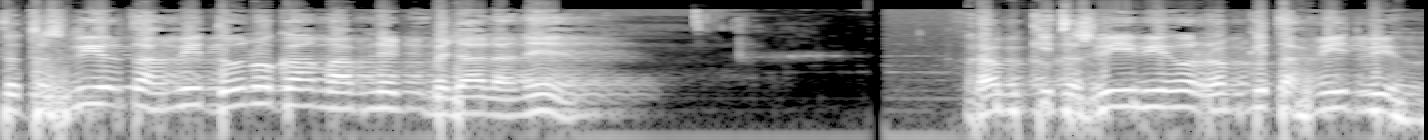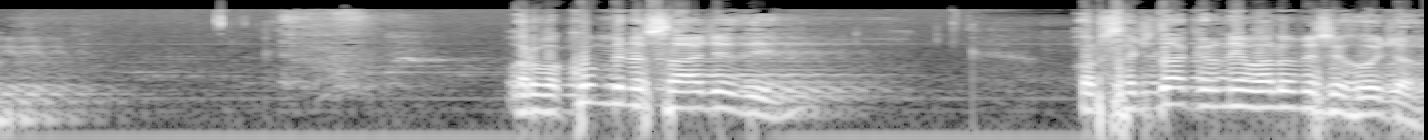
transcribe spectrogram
تو تصویر اور تحمید دونوں کام آپ نے بجا لانے ہیں۔ رب کی تصویر بھی ہو، رب کی تحمید بھی ہو۔ اور وہ کم میں ساجد اور سجدہ کرنے والوں میں سے ہو جاؤ۔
